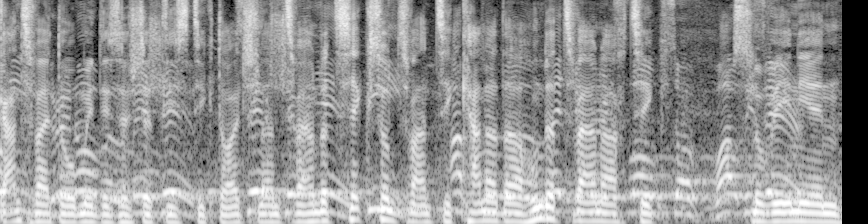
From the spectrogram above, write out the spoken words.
ganz weit oben in dieser Statistik. Deutschland 226, Kanada 182, Slowenien,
